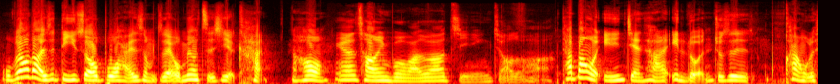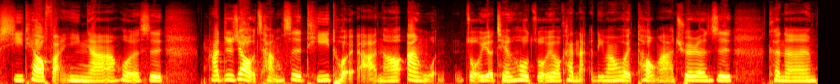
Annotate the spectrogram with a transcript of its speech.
我不知道到底是低周波还是什么之类，我没有仔细的看。然后应该是超音波吧，如果要挤凝胶的话，他帮我已经检查了一轮，就是看我的膝跳反应啊，或者是他就叫我尝试踢腿啊，然后按稳左右前后左右看哪个地方会痛啊，确认是可能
